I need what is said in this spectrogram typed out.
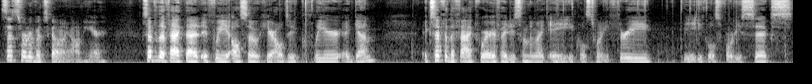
So that's sort of what's going on here. Except for the fact that if we also, here I'll do clear again, except for the fact where if I do something like A equals 23, B equals 46,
